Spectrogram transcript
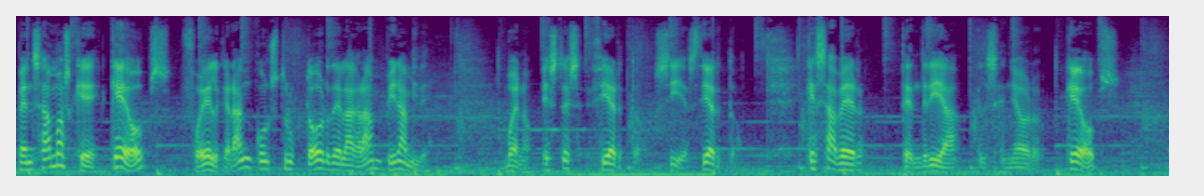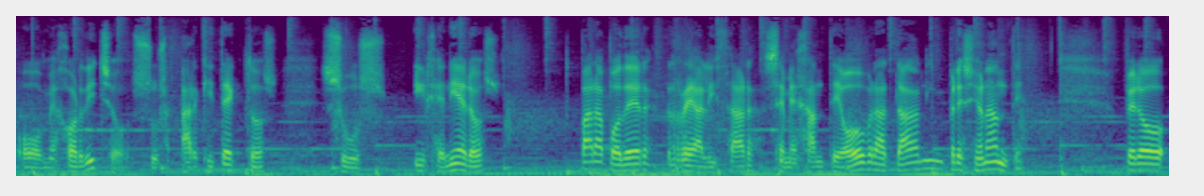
pensamos que Keops fue el gran constructor de la Gran Pirámide. Bueno, esto es cierto, sí es cierto. ¿Qué saber tendría el señor Keops o mejor dicho, sus arquitectos, sus ingenieros, para poder realizar semejante obra tan impresionante. Pero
